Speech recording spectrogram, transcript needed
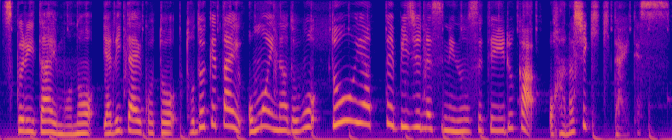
作りたいものやりたいこと届けたい思いなどをどうやってビジネスに乗せているかお話聞きたいです。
